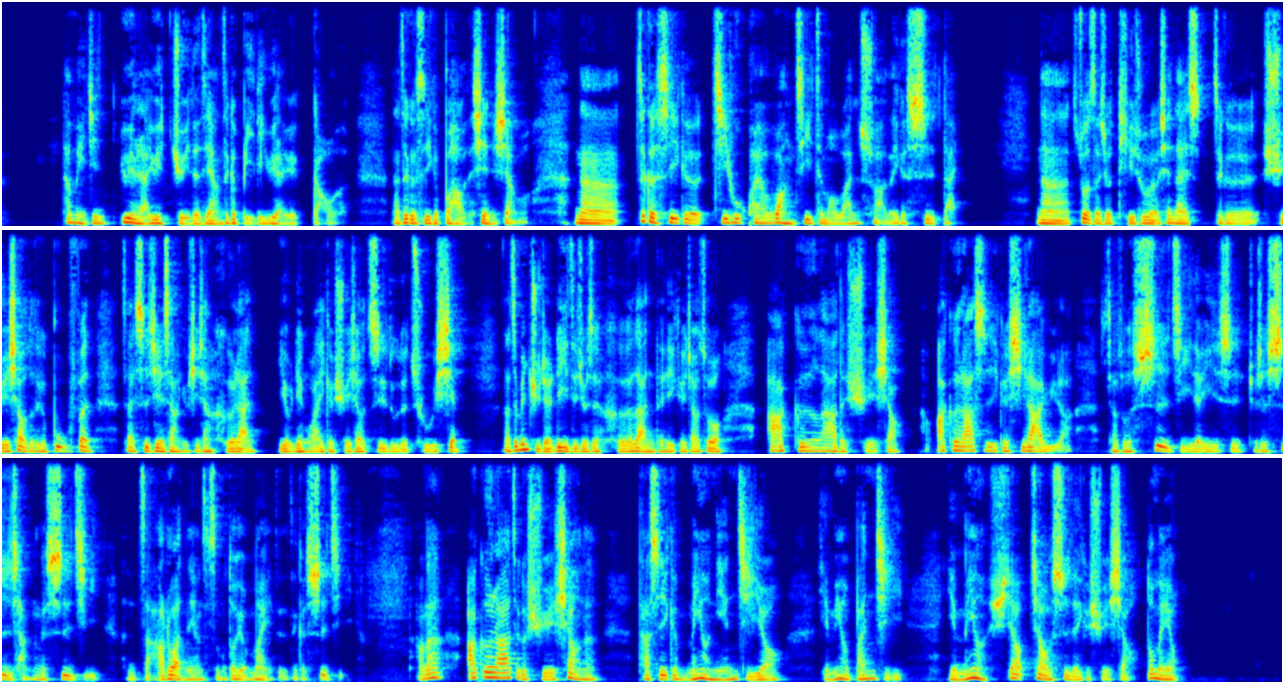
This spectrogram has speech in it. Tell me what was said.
他们已经越来越觉得这样，这个比例越来越高了。那这个是一个不好的现象哦。那这个是一个几乎快要忘记怎么玩耍的一个世代。那作者就提出了，现在这个学校的这个部分，在世界上，尤其像荷兰，有另外一个学校制度的出现。那这边举的例子就是荷兰的一个叫做阿哥拉的学校。阿哥拉是一个希腊语啦，叫做市集的意思，就是市场那个市集，很杂乱那样子，什么都有卖的那个市集。好，那阿哥拉这个学校呢，它是一个没有年级哦。也没有班级，也没有教教室的一个学校都没有。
